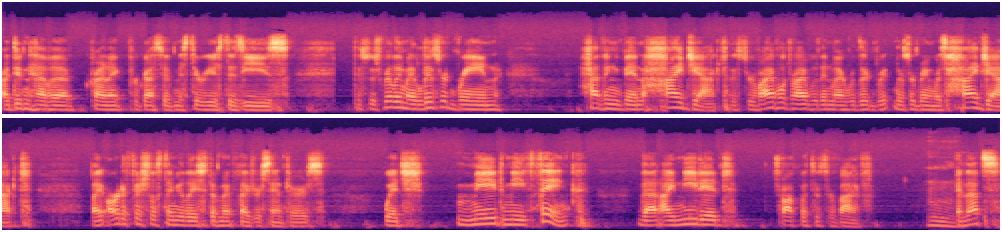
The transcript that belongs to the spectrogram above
I didn't have a chronic progressive mysterious disease. This was really my lizard brain having been hijacked. The survival drive within my lizard brain was hijacked by artificial stimulation of my pleasure centers, which made me think that I needed chocolate to survive. Mm. And that's,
